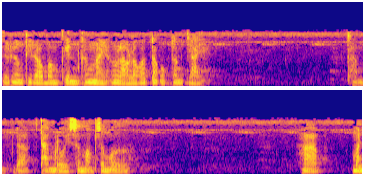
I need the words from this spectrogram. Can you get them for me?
แต่เรื่องที่เราบำเพ็ญข้างในของเราเราก็ตั้งอกตั้งใจทำทำโดยสม่ำเสมอ หากมัน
